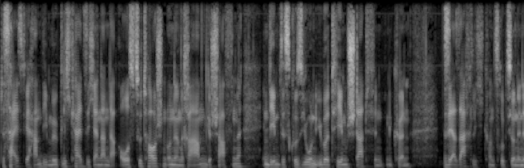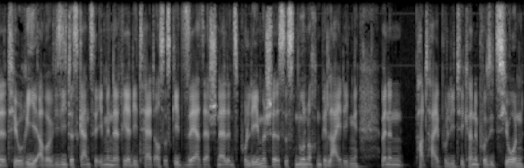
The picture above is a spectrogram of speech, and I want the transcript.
Das heißt, wir haben die Möglichkeit, sich einander auszutauschen und einen Rahmen geschaffen, in dem Diskussionen über Themen stattfinden können sehr sachliche Konstruktion in der Theorie, aber wie sieht das Ganze eben in der Realität aus? Es geht sehr, sehr schnell ins Polemische. Es ist nur noch ein Beleidigen. Wenn ein Parteipolitiker eine Position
